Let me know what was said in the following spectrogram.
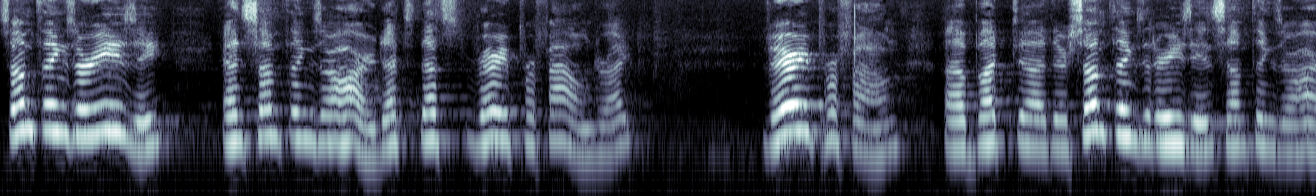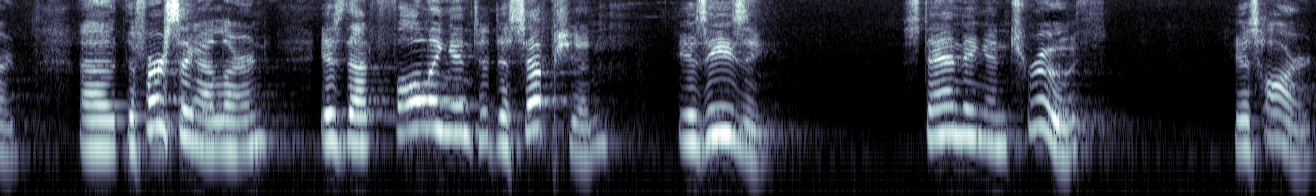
Some things are easy and some things are hard. That's, that's very profound, right? Very profound. Uh, but uh, there's some things that are easy and some things are hard. Uh, the first thing I learned is that falling into deception is easy. Standing in truth is hard.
